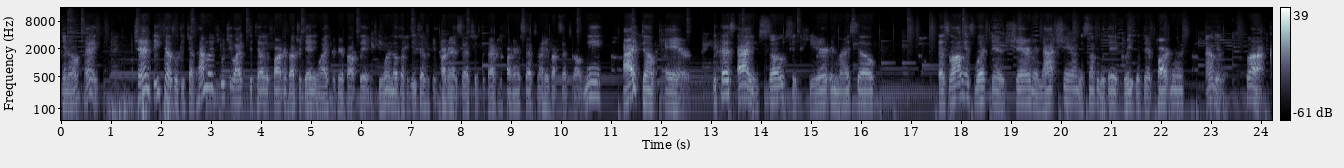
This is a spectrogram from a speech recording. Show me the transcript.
You know, hey, sharing details with each other. How much would you like to tell your partner about your dating life or hear about theirs? Do you want to know about the details if your partner has sex, just the fact your partner has sex, and I hear about sex at all? Me, I don't care because I am so secure in myself as long as what they're sharing or not sharing is something that they agree with their partners, I don't give a fuck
